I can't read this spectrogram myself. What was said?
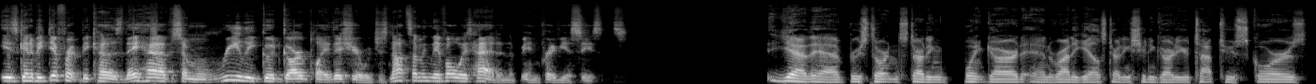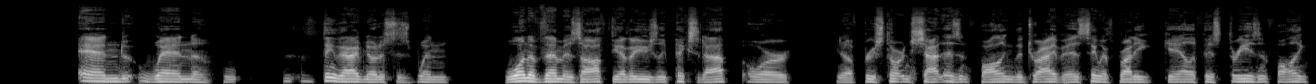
is going to be different because they have some really good guard play this year, which is not something they've always had in the in previous seasons. Yeah, they have Bruce Thornton starting point guard and Roddy Gayle starting shooting guard are your top two scorers. And when the thing that I've noticed is when one of them is off, the other usually picks it up. Or, you know, if Bruce Thornton's shot isn't falling, the drive is. Same with Roddy Gayle. If his three isn't falling,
